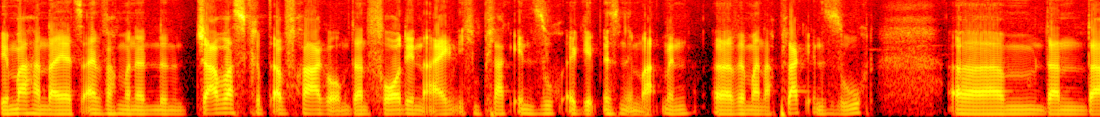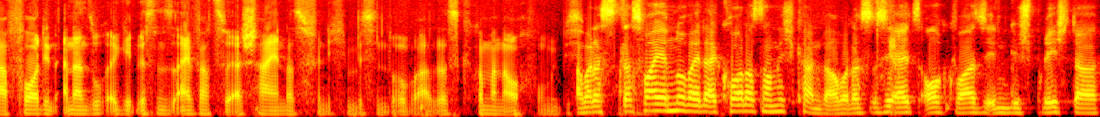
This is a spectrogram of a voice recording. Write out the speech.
wir machen da jetzt einfach mal eine, eine JavaScript-Abfrage, um dann vor den eigentlichen Plugin-Suchergebnissen im Admin, äh, wenn man nach Plugins sucht, ähm, dann da vor den anderen Suchergebnissen einfach zu erscheinen. Das finde ich ein bisschen drüber. Also das kann man auch ein bisschen. Aber das, das war ja nur, weil der Core das noch nicht kannte. Aber das ist ja jetzt auch quasi im Gespräch da,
